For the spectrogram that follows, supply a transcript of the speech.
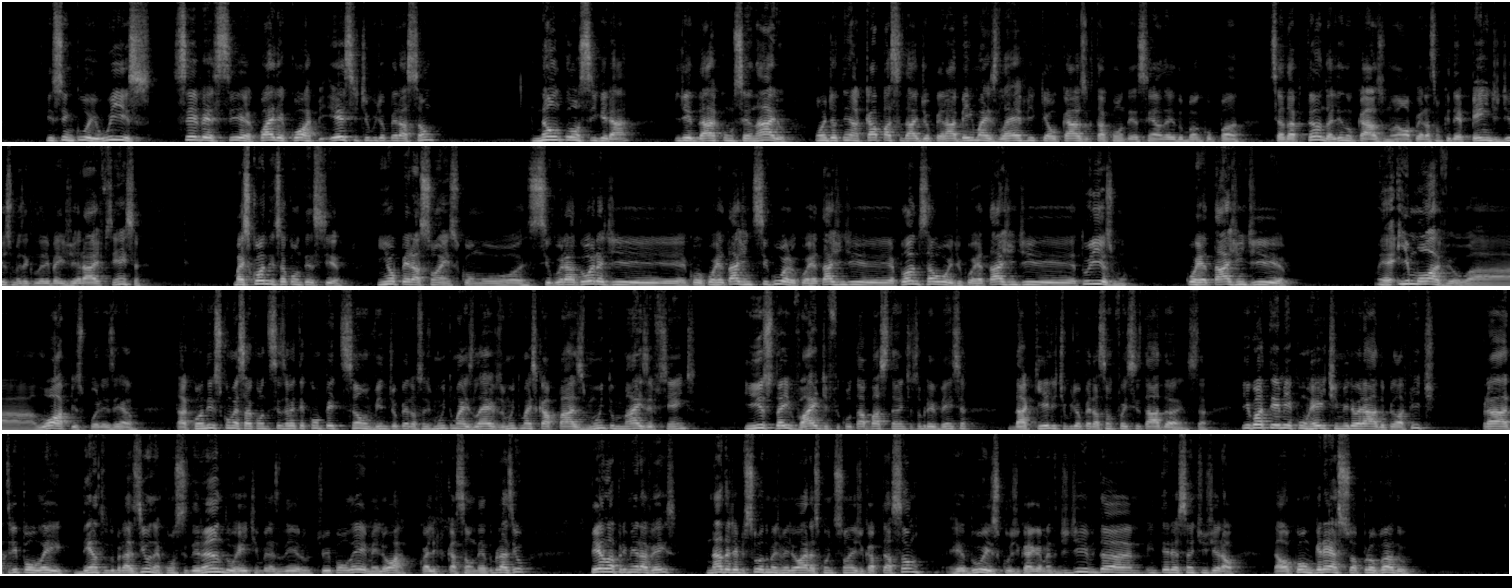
Isso inclui WIS, CVC, Qualicorp, esse tipo de operação não conseguirá lidar com um cenário onde eu tenho a capacidade de operar bem mais leve, que é o caso que está acontecendo aí do Banco Pan se adaptando ali no caso, não é uma operação que depende disso, mas aquilo ali vai gerar eficiência mas quando isso acontecer em operações como seguradora de corretagem de seguro, corretagem de plano de saúde, corretagem de turismo, corretagem de é, imóvel, a Lopes, por exemplo. Tá? Quando isso começar a acontecer, você vai ter competição vindo de operações muito mais leves, muito mais capazes, muito mais eficientes. E isso daí vai dificultar bastante a sobrevivência daquele tipo de operação que foi citada antes. Tá? Iguatemi com rating melhorado pela Fitch, para AAA dentro do Brasil, né, considerando o rating brasileiro, AAA, melhor qualificação dentro do Brasil, pela primeira vez. Nada de absurdo, mas melhora as condições de captação, reduz custo de carregamento de dívida, interessante em geral. Tá, o Congresso aprovando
